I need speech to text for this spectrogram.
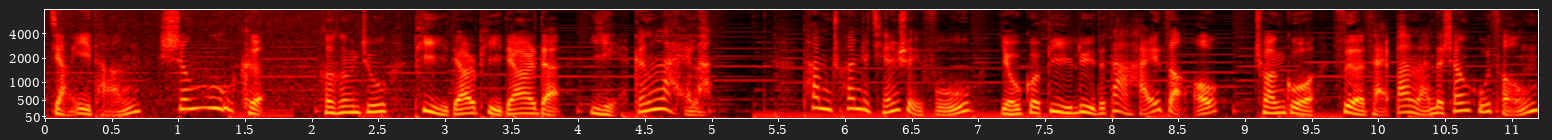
讲一堂生物课。哼哼猪屁颠儿屁颠儿的也跟来了。他们穿着潜水服，游过碧绿的大海藻，穿过色彩斑斓的珊瑚丛，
